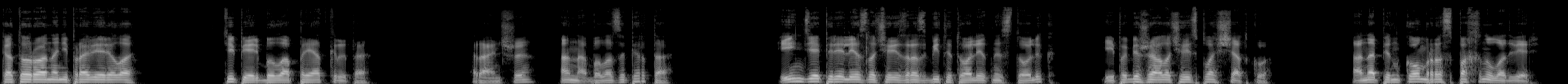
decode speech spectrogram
которую она не проверила, теперь была приоткрыта. Раньше она была заперта. Индия перелезла через разбитый туалетный столик и побежала через площадку. Она пинком распахнула дверь.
